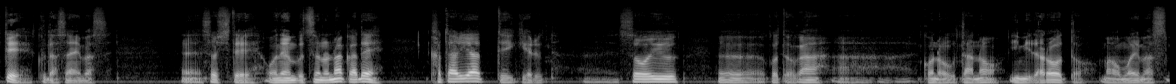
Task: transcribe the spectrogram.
てくださいます、え、そしてお念仏の中で語り合っていける。そういうことがこの歌の意味だろうと、まあ、思います。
